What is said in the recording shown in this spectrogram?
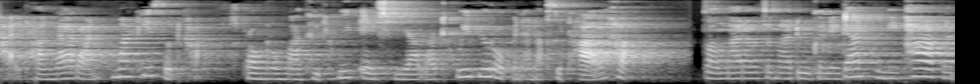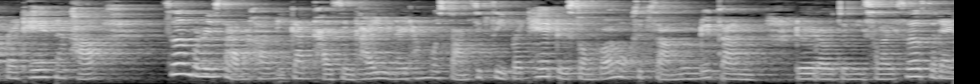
ขายทางหน้าร้านมากที่สุดค่ะ รองลงมาคือทวีปเอเชีย และทวีปยุโรปเป็นอันดับสุดท้ายค่ะ ต่อมาเราจะมาดูกันในด้านภูมิภาคและประเทศนะคะ ซึ่งบริษัทนะคะมีการขายสินค้าอยู่ในทั้งหมด 34 ประเทศหรือ 263 เมืองด้วยกัน โดยเราจะมีสไลเซอร์แสดง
